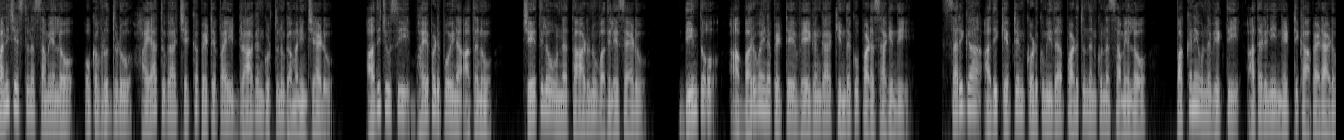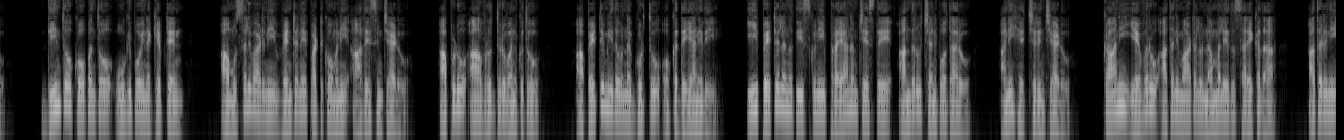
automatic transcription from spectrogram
పనిచేస్తున్న సమయంలో ఒక వృద్ధుడు హయాతుగా చెక్కపెట్టెపై డ్రాగన్ గుర్తును గమనించాడు. అది చూసి భయపడిపోయిన అతను చేతిలో ఉన్న తాడును వదిలేశాడు. దీంతో ఆ బరువైన పెట్టె వేగంగా కిందకు పడసాగింది. సరిగా అది కెప్టెన్ కొడుకు మీద పడుతుందనుకున్న సమయంలో పక్కనే ఉన్న వ్యక్తి అతడిని నెట్టి కాపాడాడు. దీంతో కోపంతో ఊగిపోయిన కెప్టెన్ ఆ ముసలివాడిని వెంటనే పట్టుకోమని ఆదేశించాడు. అప్పుడు ఆ వృద్ధుడు వణుకుతూ ఆ పెట్టె మీద ఉన్న గుర్తు ఒక దెయ్యానిది. ఈ పెట్టెలను తీసుకుని ప్రయాణం చేస్తే అందరూ చనిపోతారు అని హెచ్చరించాడు. కాని ఎవరూ అతని మాటలు నమ్మలేదు సరే కదా అతడిని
